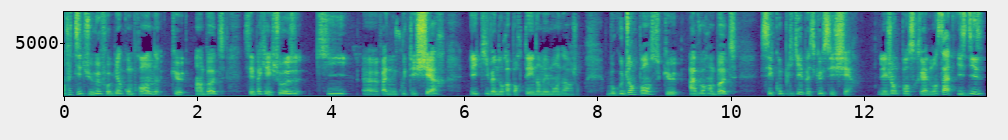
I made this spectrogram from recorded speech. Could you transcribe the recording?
En fait, si tu veux, faut bien comprendre que un bot, c'est pas quelque chose qui euh, va nous coûter cher et qui va nous rapporter énormément d'argent. Beaucoup de gens pensent que avoir un bot, c'est compliqué parce que c'est cher. Les gens pensent réellement ça. Ils se disent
